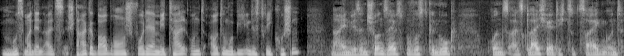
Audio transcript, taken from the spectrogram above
Muss man denn als starke Baubranche vor der Metall- und Automobilindustrie kuschen? Nein, wir sind schon selbstbewusst genug, uns als gleichwertig zu zeigen und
